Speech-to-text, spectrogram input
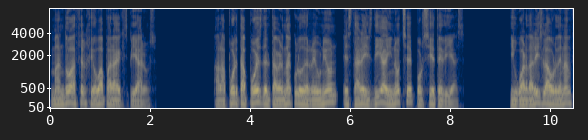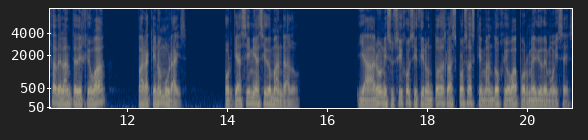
mandó hacer Jehová para expiaros. A la puerta, pues, del tabernáculo de reunión estaréis día y noche por siete días, y guardaréis la ordenanza delante de Jehová, para que no muráis, porque así me ha sido mandado y a Aarón y sus hijos hicieron todas las cosas que mandó Jehová por medio de Moisés.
